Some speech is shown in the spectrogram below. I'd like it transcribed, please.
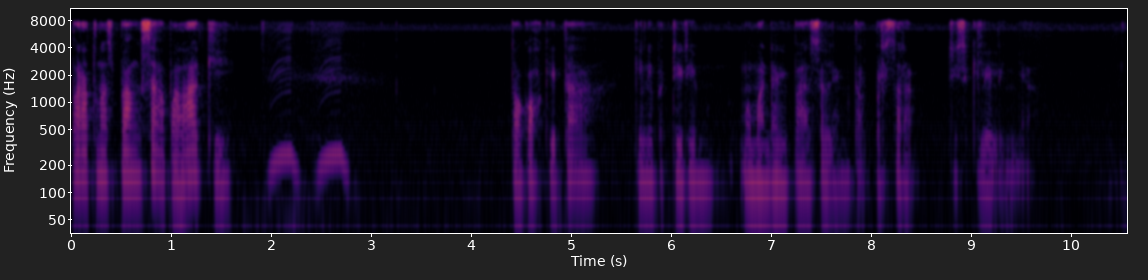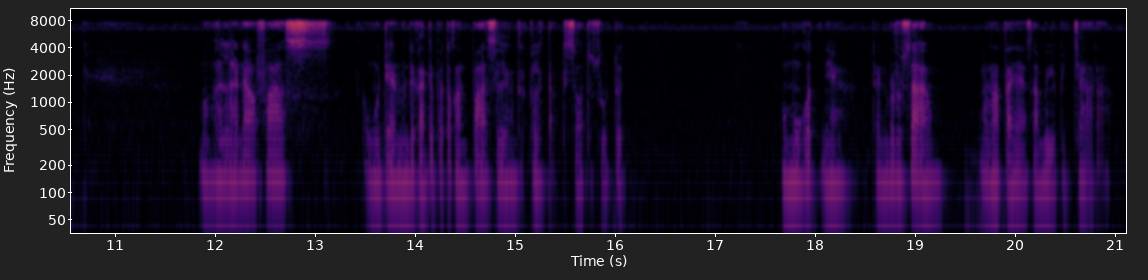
para tunas bangsa apalagi. Tokoh kita kini berdiri memandangi puzzle yang terberserak di sekelilingnya. Menghela nafas, kemudian mendekati potongan puzzle yang tergeletak di suatu sudut. Memungkutnya dan berusaha menatanya sambil bicara.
